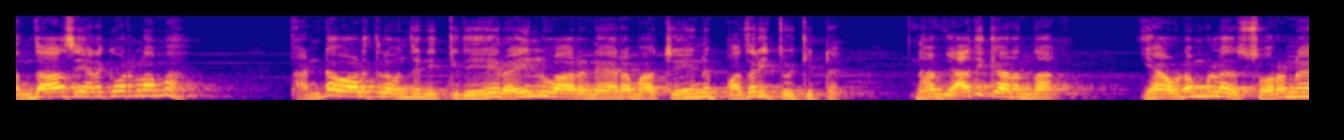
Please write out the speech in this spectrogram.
அந்த ஆசை எனக்கு வரலாமா? தண்டவாளத்தில் வந்து நிற்குது ரயில் வார நேரமாச்சேன்னு பதறி தூக்கிட்டேன். நான் வியாதிக்காரன் தான் என் உடம்புல சொரணை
